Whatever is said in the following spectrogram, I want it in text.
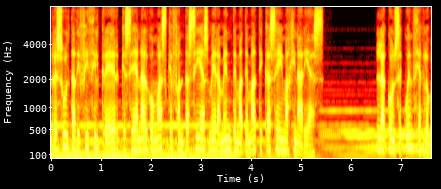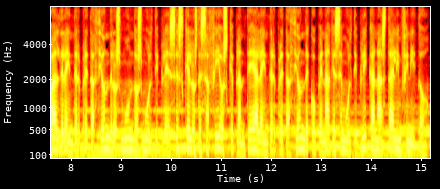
resulta difícil creer que sean algo más que fantasías meramente matemáticas e imaginarias. La consecuencia global de la interpretación de los mundos múltiples es que los desafíos que plantea la interpretación de Copenhague se multiplican hasta el infinito.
